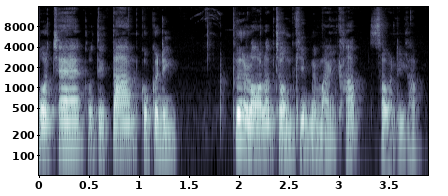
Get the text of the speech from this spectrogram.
กดแชร์ กดติดตาม กดกระดิ่ง เพื่อรอรับชมคลิปใหม่ๆครับ สวัสดีครับ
